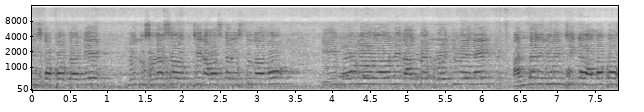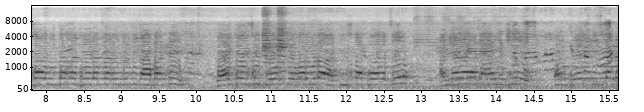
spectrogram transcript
తీసుకపోతాన్ని మీకు శిరస్సు ఉంచి నమస్కరిస్తున్నాము. ఈ మూడు రోజులని నలభై ప్లేట్లు అయినాయి అందరి గురించి ఇక్కడ అన్నప్రసాద వితరణ చేయడం జరుగుతుంది కాబట్టి దయచేసి ప్లేట్లు ఎవరు కూడా తీసుకపోవద్దు. అన్యాయంగా భావించి మన ప్లేట్లు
